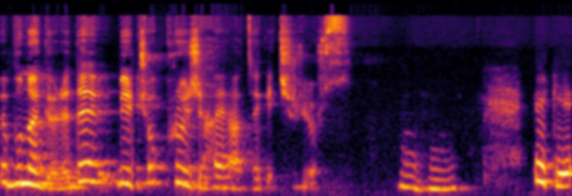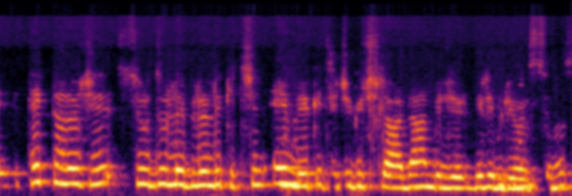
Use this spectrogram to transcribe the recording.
ve buna göre de birçok proje hayata geçiriyoruz. Hı hı. Peki teknoloji sürdürülebilirlik için en büyük itici güçlerden biri, biri biliyorsunuz.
